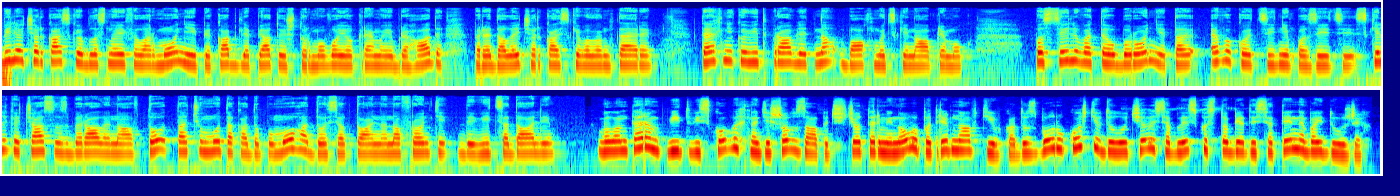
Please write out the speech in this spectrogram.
Біля Черкаської обласної філармонії пікап для 5-ї штурмової окремої бригади передали черкаські волонтери. Техніку відправлять на Бахмутський напрямок. Посилювати оборонні та евакуаційні позиції. Скільки часу збирали на авто та чому така допомога досі актуальна на фронті, дивіться далі. Волонтерам від військових надійшов запит, що терміново потрібна автівка. До збору коштів долучилися близько 150 небайдужих.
